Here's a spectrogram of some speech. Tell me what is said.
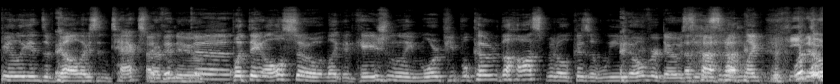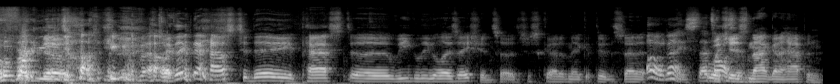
billions of dollars in tax revenue, uh, but they also like occasionally more people come to the hospital because of weed overdoses, and I'm like, Weed what the fuck are you talking about? I think the House today passed uh, weed legalization, so it's just got to make it through the Senate, Oh, nice. That's awesome. which awesome. is not going to happen.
